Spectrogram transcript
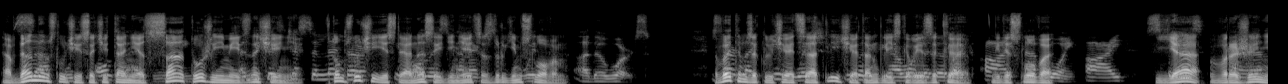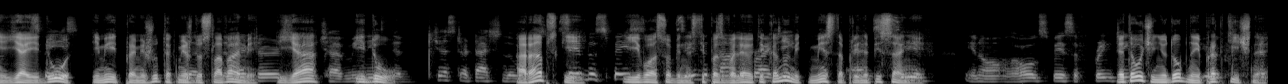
А в данном случае сочетание «са» тоже имеет значение, в том случае, если она соединяется с другим словом. В этом заключается отличие от английского языка, где слово «я» в выражении «я иду» имеет промежуток между словами «я иду». Арабский и его особенности позволяют экономить место при написании. Это очень удобно и практично.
